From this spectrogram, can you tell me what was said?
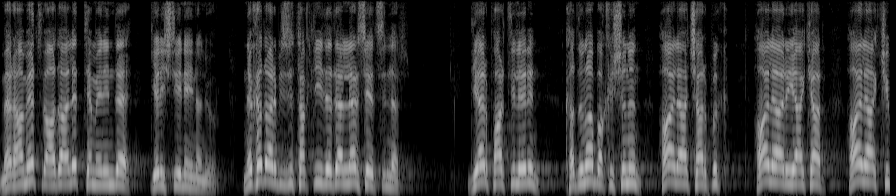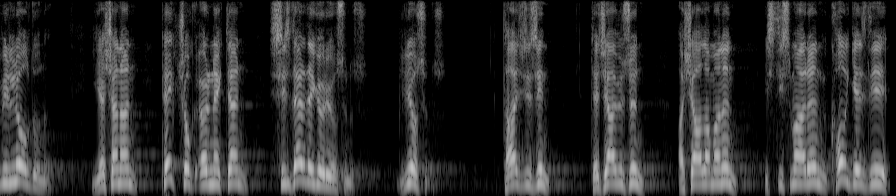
merhamet ve adalet temelinde geliştiğine inanıyorum. Ne kadar bizi taklit ederlerse etsinler. Diğer partilerin kadına bakışının hala çarpık, hala riyakar, hala kibirli olduğunu yaşanan pek çok örnekten sizler de görüyorsunuz. Biliyorsunuz. Tacizin, tecavüzün, aşağılamanın, istismarın kol gezdiği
